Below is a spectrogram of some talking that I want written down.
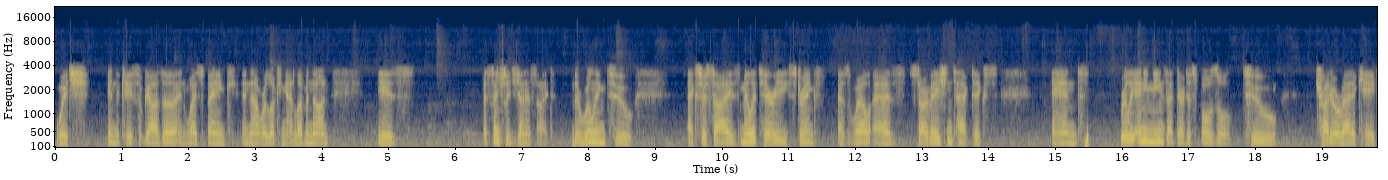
which in the case of Gaza and West Bank, and now we're looking at Lebanon, is essentially genocide. They're willing to exercise military strength as well as starvation tactics and really any means at their disposal to try to eradicate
